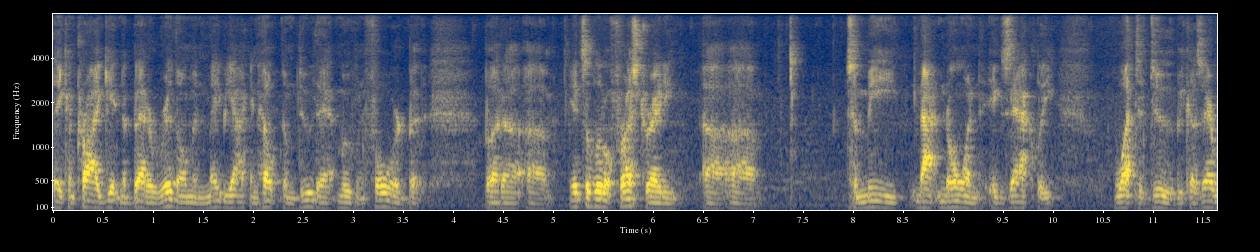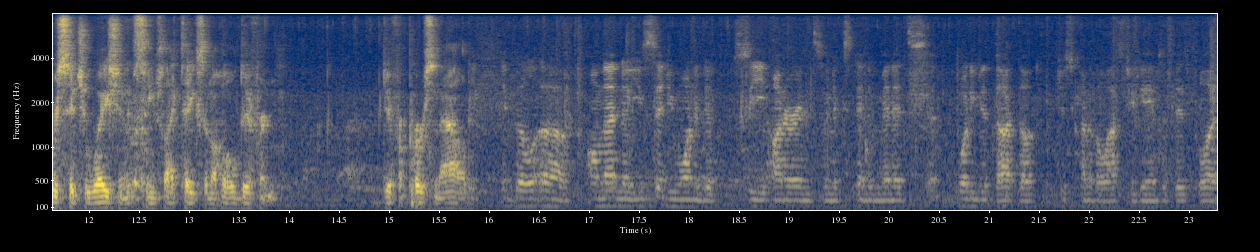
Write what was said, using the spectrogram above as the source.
they can probably get in a better rhythm, and maybe I can help them do that moving forward. But but uh, uh, it's a little frustrating uh, uh, to me not knowing exactly what to do because every situation it seems like takes on a whole different different personality. Hey, Bill, uh, on that note, you said you wanted to see Hunter in some extended minutes. What have you thought, though, just kind of the last two games of his play?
